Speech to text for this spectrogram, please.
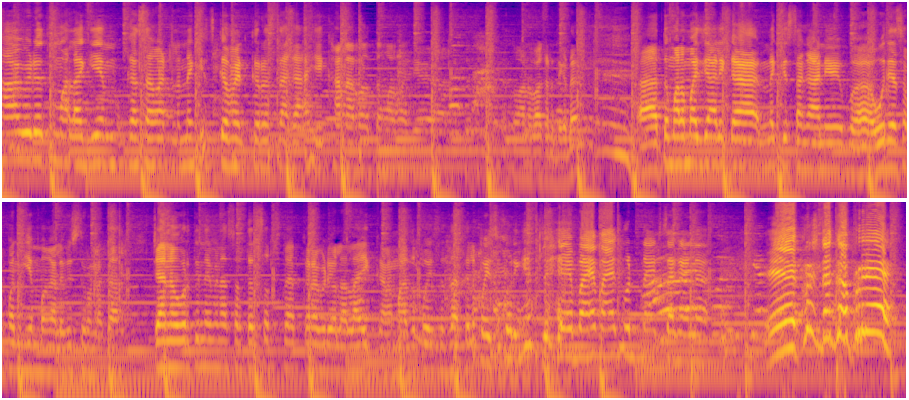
हा व्हिडिओ तुम्हाला गेम कसा वाटला नक्कीच कमेंट करत सांगा हे खाणार नव्हतं मला तुम्हाला तुम्हाला मजा आली का नक्की सांगा आणि उद्याचा पण गेम बघायला विसरू नका चॅनलवरती नवीन असेल तर सबस्क्राईब करा व्हिडिओला लाईक करा माझा पैसे जातील पैसे घेतले बाय बाय गुड नाईट सांगायला ए कृष्ण कपरे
